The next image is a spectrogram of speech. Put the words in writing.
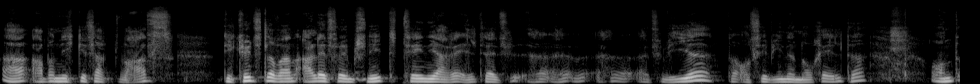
aber nicht gesagt, was. Die Künstler waren alle so im Schnitt zehn Jahre älter als, als wir, der Ossi Wiener noch älter. Und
